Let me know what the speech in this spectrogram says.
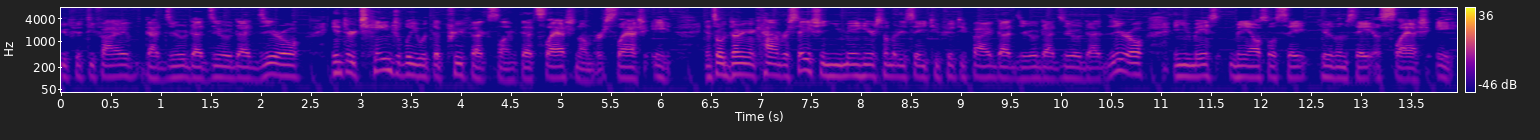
255.0.0.0 interchangeably with the prefix length, that slash number, slash 8. And so during a conversation, you may hear somebody say 255.0.0.0, and you may, may also say hear them say a slash 8.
